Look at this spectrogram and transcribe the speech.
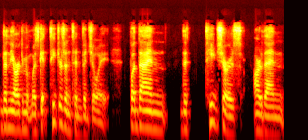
then the argument was get teachers into invigilate, but then the teachers are then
